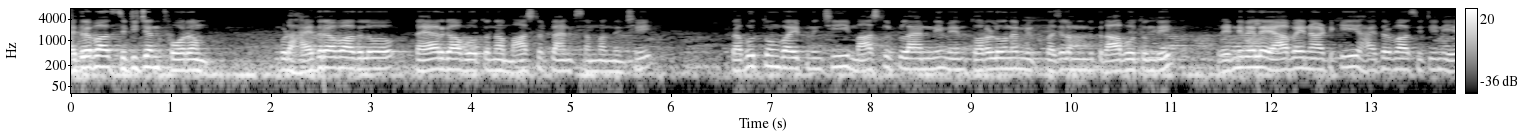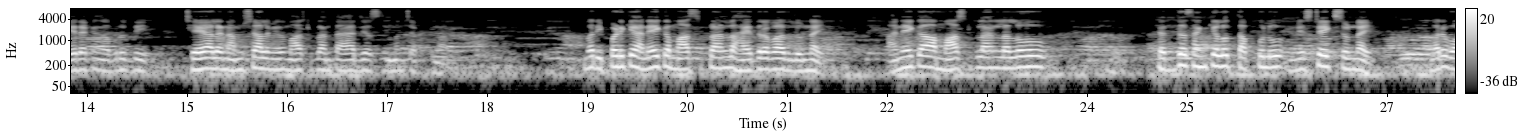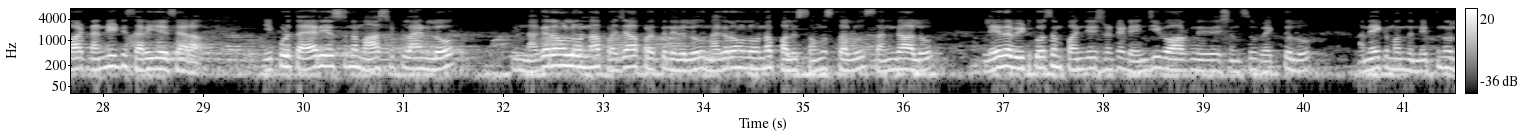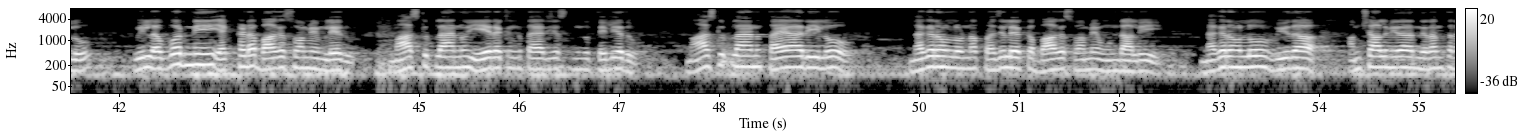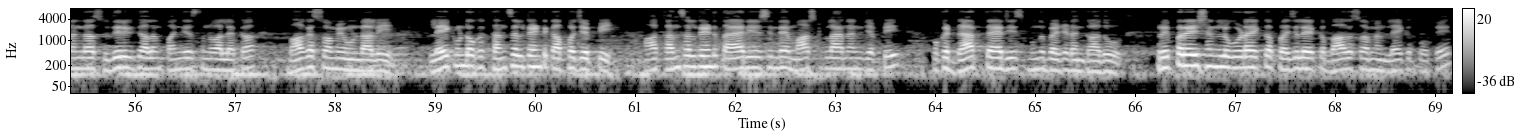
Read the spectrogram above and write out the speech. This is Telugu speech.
హైదరాబాద్ సిటిజన్ ఫోరం ఇప్పుడు హైదరాబాద్లో తయారు కాబోతున్న మాస్టర్ ప్లాన్కి సంబంధించి ప్రభుత్వం వైపు నుంచి మాస్టర్ ప్లాన్ని మేము త్వరలోనే మీకు ప్రజల ముందుకు రాబోతుంది. రెండు వేల యాభై నాటికి హైదరాబాద్ సిటీని ఏ రకంగా అభివృద్ధి చేయాలనే అంశాల మీద మాస్టర్ ప్లాన్ తయారు చేస్తుందని చెప్తున్నారు. మరి ఇప్పటికే అనేక మాస్టర్ ప్లాన్లు హైదరాబాద్లో ఉన్నాయి. అనేక ఆ మాస్టర్ ప్లాన్లలో పెద్ద సంఖ్యలో తప్పులు మిస్టేక్స్ ఉన్నాయి. మరి వాటిని అన్నింటిని సరి చేశారా ఇప్పుడు తయారు చేస్తున్న మాస్టర్ ప్లాన్లో నగరంలో ఉన్న ప్రజాప్రతినిధులు నగరంలో ఉన్న పలు సంస్థలు సంఘాలు లేదా వీటి కోసం పనిచేసినటువంటి ఎన్జిఓ ఆర్గనైజేషన్స్ వ్యక్తులు అనేక మంది నిపుణులు వీళ్ళెవ్వరిని ఎక్కడ భాగస్వామ్యం లేదు. మాస్టర్ ప్లాన్ ఏ రకంగా తయారు చేస్తుందో తెలియదు. మాస్టర్ ప్లాన్ తయారీలో నగరంలో ఉన్న ప్రజల యొక్క భాగస్వామ్యం ఉండాలి. నగరంలో వివిధ అంశాల మీద నిరంతరంగా సుదీర్ఘకాలం పనిచేస్తున్న వాళ్ళ యొక్క భాగస్వామ్యం ఉండాలి. లేకుండా ఒక కన్సల్టెంట్కి అప్పచెప్పి ఆ కన్సల్టెంట్ తయారు చేసిందే మాస్టర్ ప్లాన్ అని చెప్పి ఒక డ్రాఫ్ట్ తయారు చేసి ముందు పెట్టడం కాదు. ప్రిపరేషన్లు కూడా యొక్క ప్రజల యొక్క భాగస్వామ్యం లేకపోతే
